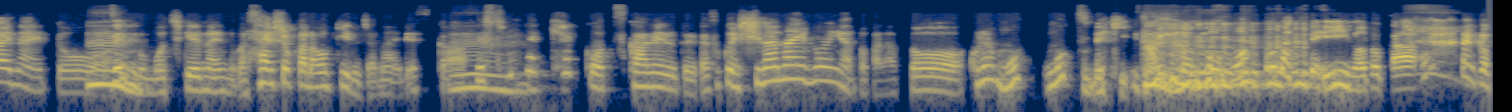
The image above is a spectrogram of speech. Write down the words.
えないと全部持ちきれないのが最初から起きるじゃないですか。うん、で、それで結構疲れるというか、特に知らない分野とかだと、これはも持つべきとか、もう持たなくていいのとか、なんか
